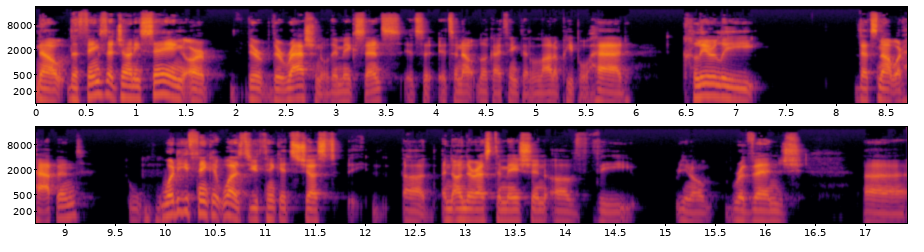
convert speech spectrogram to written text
Now, the things that Johnny's saying are they're they're rational. They make sense. It's a, it's an outlook I think that a lot of people had. Clearly, that's not what happened. Mm-hmm. What do you think it was? Do you think it's just uh, an underestimation of the you know revenge uh,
